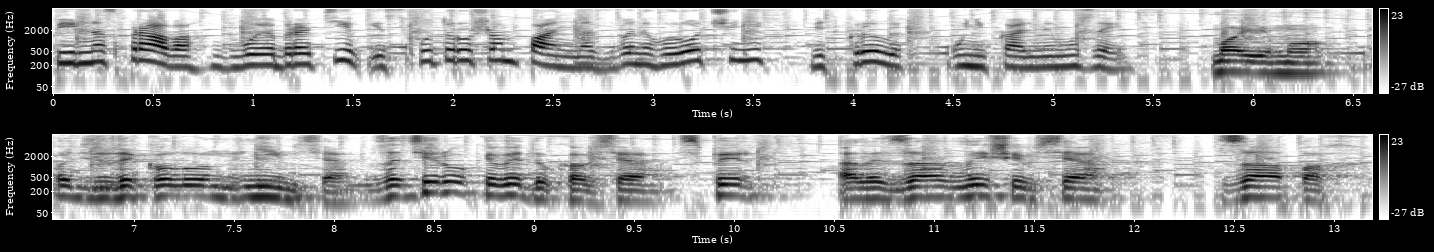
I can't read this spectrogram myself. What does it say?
Спільна справа. Двоє братів із хутору Шампань на Звенигородщині відкрили унікальний музей. Маємо одеколон німця. За ці роки видухався спирт, але залишився запах.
